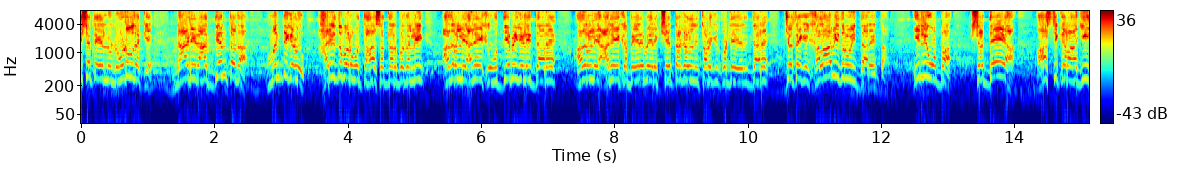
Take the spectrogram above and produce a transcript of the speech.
ವಿಶೇಷತೆಯನ್ನು ನೋಡುವುದಕ್ಕೆ ನಾಡಿನಾದ್ಯಂತದ ಮಂದಿಗಳು ಹರಿದು ಬರುವಂತಹ ಸಂದರ್ಭದಲ್ಲಿ ಅದರಲ್ಲಿ ಅನೇಕ ಉದ್ಯಮಿಗಳಿದ್ದಾರೆ, ಅದರಲ್ಲಿ ಅನೇಕ ಬೇರೆ ಬೇರೆ ಕ್ಷೇತ್ರಗಳಲ್ಲಿ ತೊಡಗಿಕೊಂಡಿದ್ದಾರೆ, ಜೊತೆಗೆ ಕಲಾವಿದರು ಇದ್ದಾರೆ ಅಂತ. ಇಲ್ಲಿ ಒಬ್ಬ ಶ್ರದ್ಧೇಯ ಆಸ್ತಿಕರಾಗಿ,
